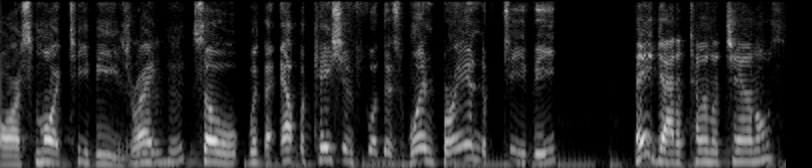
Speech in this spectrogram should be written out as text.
are smart TVs, right? Mhm. So with the application for this one brand of TV, they got a ton of channels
